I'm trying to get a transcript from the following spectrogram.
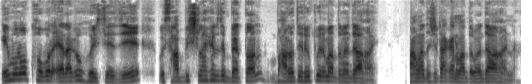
এমনও খবর এর আগেও হয়েছে যে, ওই ছাব্বিশ লাখের যে বেতন ভারতের রুপির মাধ্যমে দেওয়া হয়, বাংলাদেশে টাকার মাধ্যমে দেওয়া হয় না।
